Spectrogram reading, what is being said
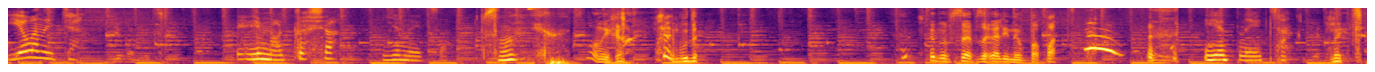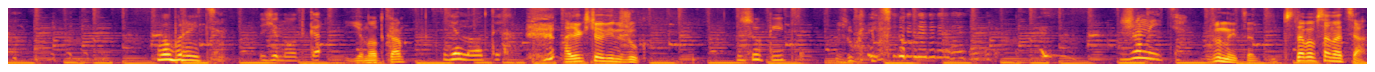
Єваниця. Єваниця. Єнотися. Єниця. Слоник. Слониха. Хай буде. Ну все взагалі не в попад. Єдниця. Єдниця. Бобриця. Єнотка. Єнотка. Єнотих. А якщо він жук? Жукиця. Жукиця. Жуниця. Жуниця. З тебе все на ця.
